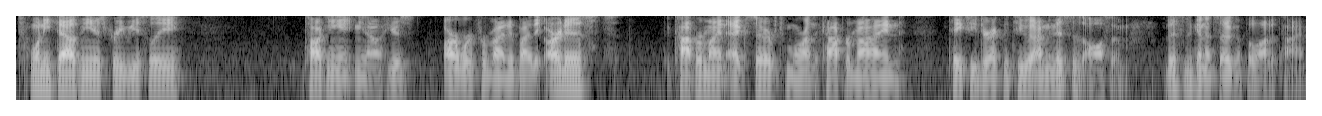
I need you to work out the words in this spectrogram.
20,000 years previously talking, you know, here's artwork provided by the artist, the Coppermind excerpt, more on the Coppermind. takes you directly to it. I mean, this is awesome. This is going to soak up a lot of time.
